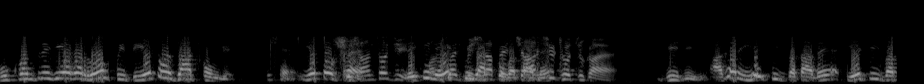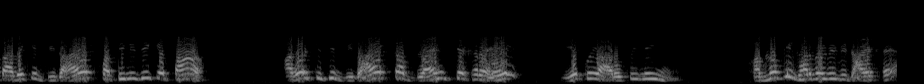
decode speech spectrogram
मुख्यमंत्री जी अगर रोक भी दिए तो जाँच होंगे। ठीक है ये तो जी लेकिन एक चीज़ आपको पे बता दें। चार्जशीट हो चुका है। जी जी अगर ये चीज़ बता दें ये चीज़ बता दें कि विधायक प्रतिनिधि के पास अगर किसी विधायक का ब्लैंक चेक रहे ये कोई आरोपी नहीं है। हम लोग के घर में भी विधायक है।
